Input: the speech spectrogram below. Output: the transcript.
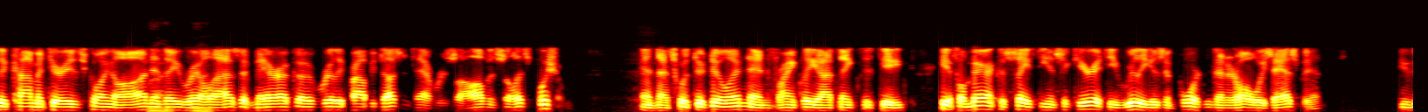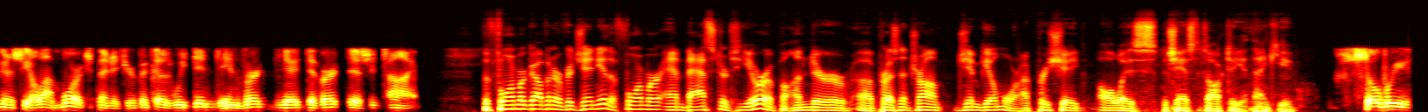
the commentary that's going on, and they realize that America really probably doesn't have resolve, and so let's push them. And that's what they're doing. And frankly, I think that the if America's safety and security really is important, and it always has been, you're going to see a lot more expenditure because we didn't invert divert this in time. The former governor of Virginia, the former ambassador to Europe under uh, President Trump, Jim Gilmore. I appreciate always the chance to talk to you. Thank you. Sobering,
